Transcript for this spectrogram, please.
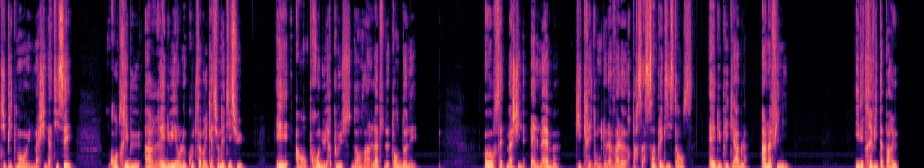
typiquement une machine à tisser, contribue à réduire le coût de fabrication des tissus et à en produire plus dans un laps de temps donné. Or, cette machine elle-même, qui crée donc de la valeur par sa simple existence, est duplicable à l'infini. Il est très vite apparu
